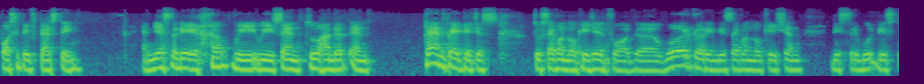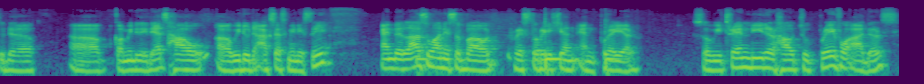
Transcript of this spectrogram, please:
positive testing. And yesterday we we sent 200 and 10 packages to seven locations for the worker in these seven location distribute this to the uh, community. That's how uh, we do the access ministry. And the last one is about restoration and prayer. So we train leader how to pray for others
